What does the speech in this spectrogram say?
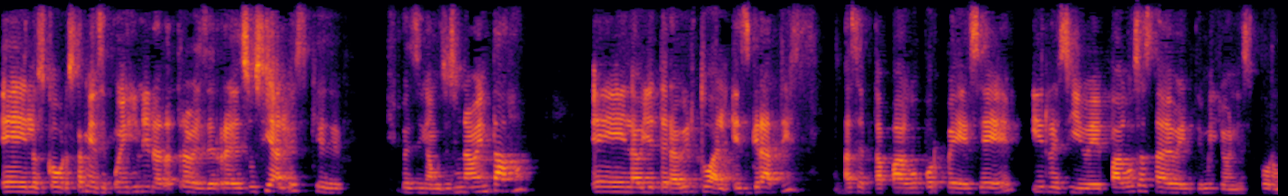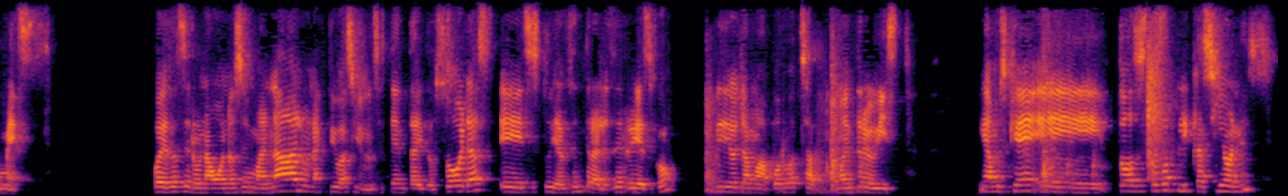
Eh, los cobros también se pueden generar a través de redes sociales, que pues digamos es una ventaja. Eh, la billetera virtual es gratis, acepta pago por PSE y recibe pagos hasta de 20 millones por mes. Puedes hacer un abono semanal, una activación en 72 horas, eh, se estudian centrales de riesgo, videollamada por WhatsApp como entrevista. Digamos que eh, todas estas aplicaciones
